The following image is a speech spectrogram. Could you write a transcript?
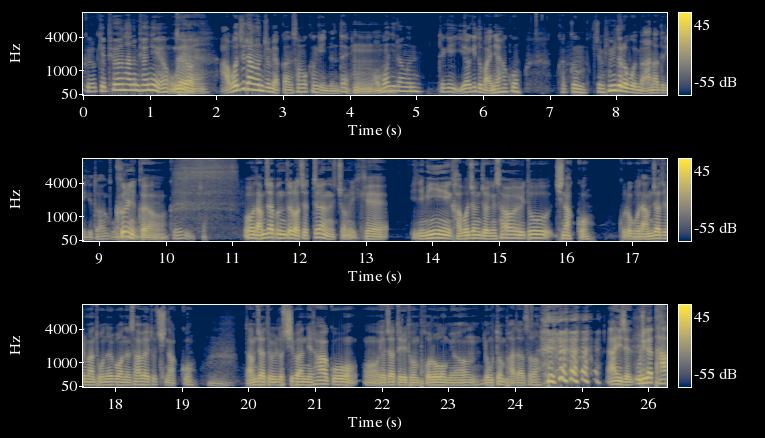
그렇게 표현하는 편이에요. 오히려 네. 아버지랑은 좀 약간 서먹한 게 있는데 음. 어머니랑은 되게 이야기도 많이 하고 가끔 좀 힘들어 보이면 안아드리기도 하고. 그러니까요. 네, 그런 게 있죠. 어, 남자분들 어쨌든 좀 이렇게 이미 가부장적인 사회도 지났고 그리고 남자들만 돈을 버는 사회도 지났고 음. 남자들도 집안일 하고 어, 여자들이 돈 벌어오면 용돈 받아서 아니 이제 우리가 다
